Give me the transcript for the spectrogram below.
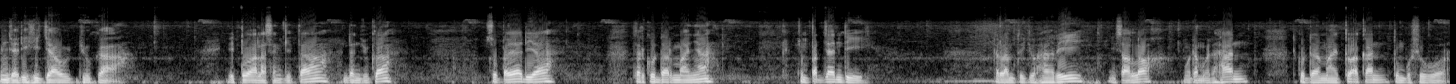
menjadi hijau juga itu alasan kita dan juga supaya dia terkudarmanya cepat jadi dalam tujuh hari insya Allah mudah-mudahan terkudarma itu akan tumbuh subur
